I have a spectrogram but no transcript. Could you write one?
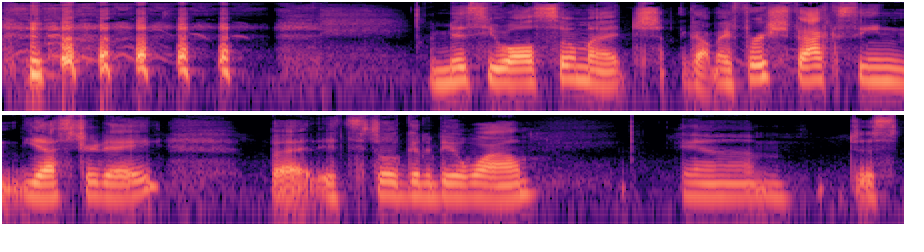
I miss you all so much. I got my first vaccine yesterday, but it's still going to be a while. And just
